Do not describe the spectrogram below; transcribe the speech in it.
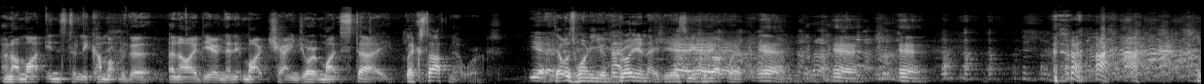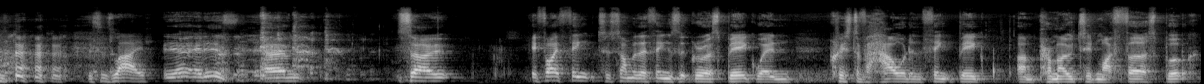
and I might instantly come up with a, an idea, and then it might change or it might stay. Like staff networks. Yeah, That was one of your brilliant ideas you came up with. Yeah, yeah, yeah. This is live. Yeah, it is. Um, so, if I think to some of the things that grew us big when Christopher Howard and Think Big um, promoted my first book,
